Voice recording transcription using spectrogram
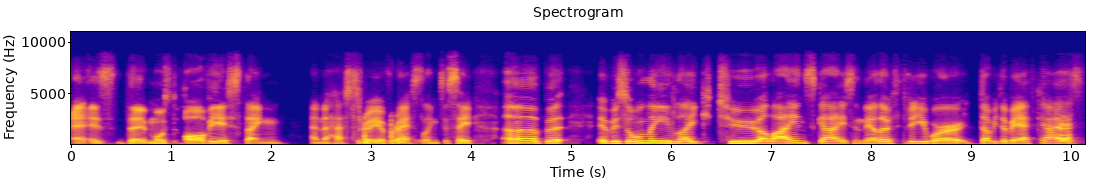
it is the most obvious thing in the history of wrestling to say, uh, but it was only like two alliance guys and the other three were WWF guys.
